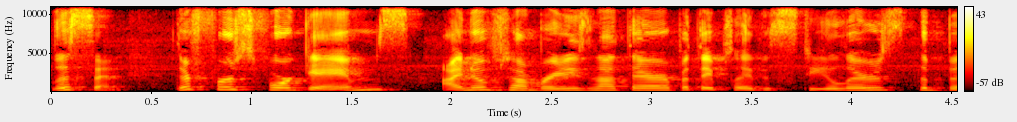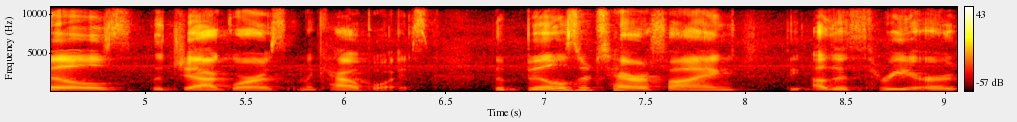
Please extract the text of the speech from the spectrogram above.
Listen, their first four games, I know Tom Brady's not there, but they play the Steelers, the Bills, the Jaguars, and the Cowboys. The Bills are terrifying. The other three are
